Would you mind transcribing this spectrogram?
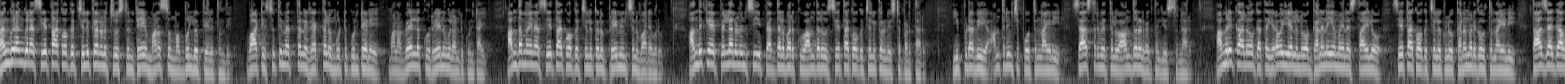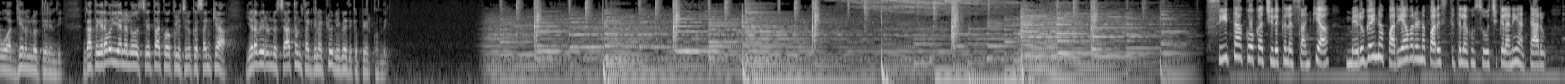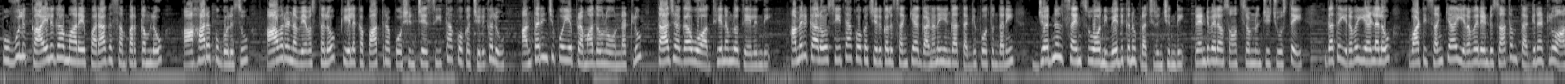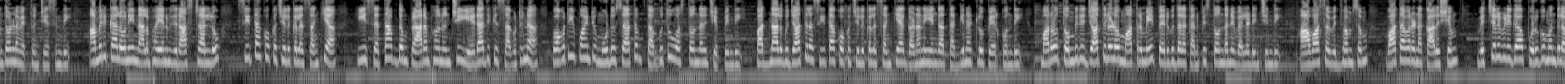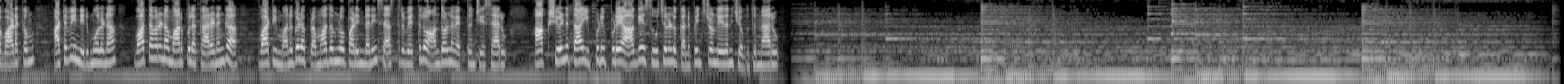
రంగురంగుల సీతాకోక చిలుకలను చూస్తుంటే మనసు మబ్బుల్లో తేలుతుంది. వాటి సుతిమెత్తని రెక్కలు ముట్టుకుంటేనే మన వేళ్ళకు రేణువులు అంటుకుంటాయి. అందమైన సీతాకోక చిలుకను ప్రేమించిన వారెవరు? అందుకే పిల్లల నుంచి పెద్దల వరకు అందరూ సీతాకోక చిలుకలను ఇష్టపడతారు. ఇప్పుడు అవి అంతరించిపోతున్నాయని శాస్త్రవేత్తలు ఆందోళన వ్యక్తం చేస్తున్నారు. అమెరికాలో గత ఇరవై ఏళ్ళలో గణనీయమైన స్థాయిలో సీతాకోక చిలుకలు కనుమరుగవుతున్నాయని తాజాగా ఓ అధ్యయనంలో తేలింది. గత ఇరవై ఏళ్ళలో సీతాకోకల చిలుక సంఖ్య ఇరవై రెండు శాతం తగ్గినట్లు నివేదిక పేర్కొంది. సీతాకోక చిలుకల సంఖ్య మెరుగైన పర్యావరణ పరిస్థితులకు సూచికలని అంటారు. పువ్వులు కాయలుగా మారే పరాగ సంపర్కంలో ఆహారపు గొలుసు ఆవరణ వ్యవస్థలో కీలక పాత్ర పోషించే సీతాకోక చిలుకలు అంతరించిపోయే ప్రమాదంలో ఉన్నట్లు తాజాగా ఓ అధ్యయనంలో తేలింది. అమెరికాలో సీతాకోక చిలుకల సంఖ్య గణనీయంగా తగ్గిపోతుందని జర్నల్ సైన్స్ ఓ నివేదికను ప్రచురించింది. రెండు వేల సంవత్సరం నుంచి చూస్తే గత ఇరవై ఏళ్ళలో వాటి సంఖ్య ఇరవై రెండు శాతం తగ్గినట్లు ఆందోళన వ్యక్తం చేసింది. అమెరికాలోని నలభై ఎనిమిది రాష్ట్రాల్లో సీతాకోక చిలుకల సంఖ్య ఈ శతాబ్దం ప్రారంభం నుంచి ఏడాదికి సగటున ఒకటి పాయింట్ మూడు శాతం తగ్గుతూ వస్తోందని చెప్పింది. పద్నాలుగు జాతుల సీతాకోక చిలుకల సంఖ్య గణనీయంగా తగ్గినట్లు పేర్కొంది. మరో తొమ్మిది జాతులలో మాత్రమే పెరుగుదల కనిపిస్తోందని వెల్లడించింది. ఆవాస విధ్వంసం వాతావరణ కాలుష్యం విచ్చలవిడిగా పురుగుమందుల వాడకం అటవీ నిర్మూలన వాతావరణ మార్పుల కారణంగా వాటి మనుగడ ప్రమాదంలో పడిందని శాస్త్రవేత్తలు ఆందోళన వ్యక్తం చేశారు. ఆ క్షీణత ఇప్పుడిప్పుడే ఆగే సూచనలు కనిపించడం లేదని చెబుతున్నారు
